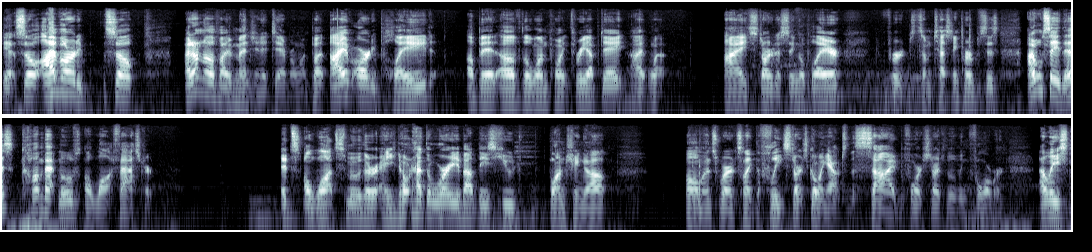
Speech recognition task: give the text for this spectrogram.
Yeah, so I've already so I don't know if I've mentioned it to everyone, but I've already played a bit of the 1.3 update. I went, I started a single player for some testing purposes. I will say this: combat moves a lot faster. It's a lot smoother, and you don't have to worry about these huge bunching up moments where it's like the fleet starts going out to the side before it starts moving forward. At least,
